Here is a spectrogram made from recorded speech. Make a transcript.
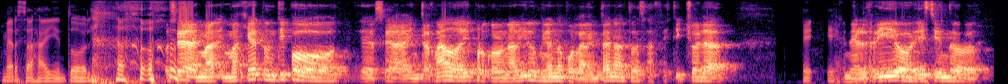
Mersas hay en todos lados. O sea, ima- imagínate un tipo, eh, o sea, internado ahí por coronavirus, mirando por la ventana toda esa festichola Eh, en el río diciendo,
